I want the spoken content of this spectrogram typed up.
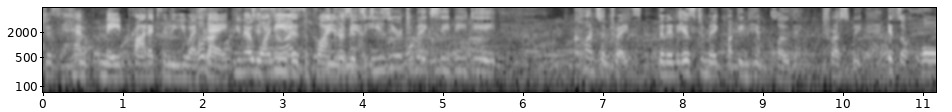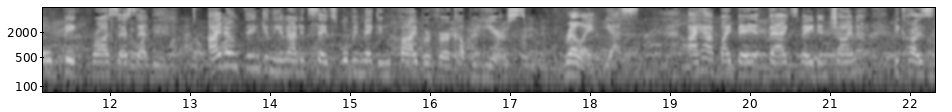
just hemp made products in the USA. You know to why see not? the supply because it's easier to make CBD concentrates than it is to make fucking hemp clothing. Trust me. It's a whole big process that I don't think in the United States we'll be making fiber for a couple years. really? Yes. I have my ba- bags made in China because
